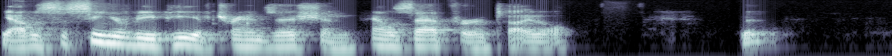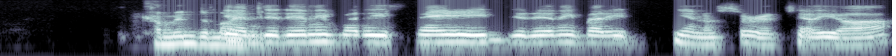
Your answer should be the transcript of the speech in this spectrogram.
Yeah, I was the senior VP of transition. How's that for a title? But come into my. And did anybody say? Did anybody, you know, sort of tell you off?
